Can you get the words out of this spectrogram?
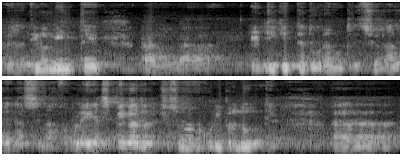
relativamente all'etichettatura nutrizionale a semaforo. Lei ha spiegato che ci sono alcuni prodotti eh,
